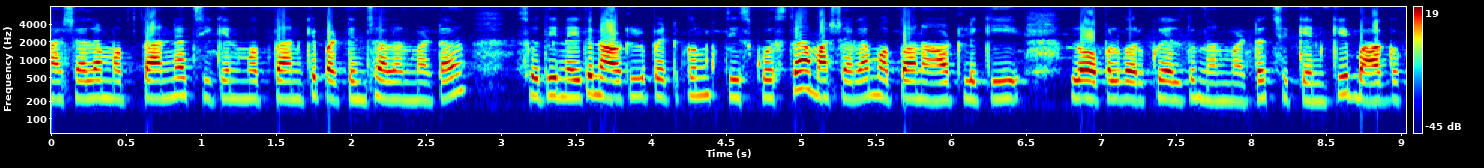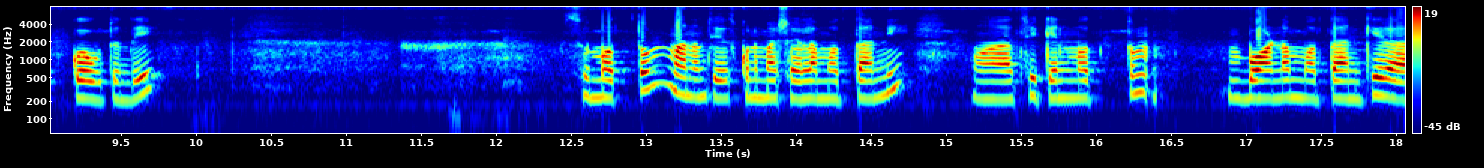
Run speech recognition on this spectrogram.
మసాలా మొత్తాన్ని ఆ చికెన్ మొత్తానికి పట్టించాలన్నమాట. సో దీన్ని అయితే నాట్లు పెట్టుకుని తీసుకొస్తే ఆ మసాలా మొత్తం నాట్లకి లోపల వరకు వెళ్తుందన్నమాట. చికెన్కి బాగా కుక్ అవుతుంది. సో మొత్తం మనం చేసుకున్న మసాలా మొత్తాన్ని చికెన్ మొత్తం బోండం మొత్తానికి రా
